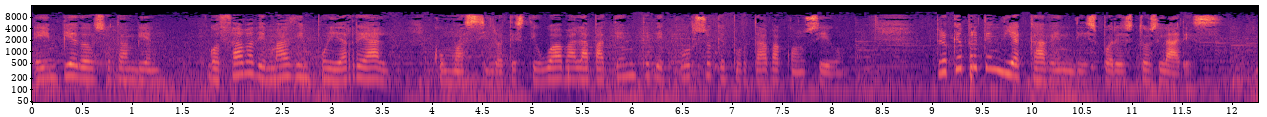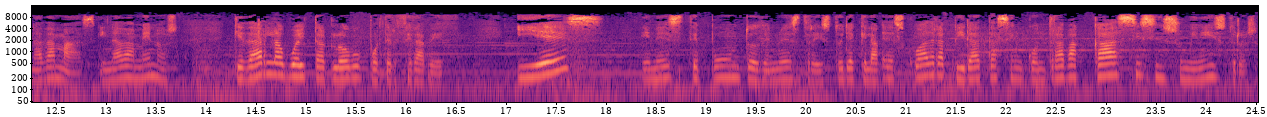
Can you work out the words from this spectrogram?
e impiedoso también. Gozaba además de impunidad real, como así lo atestiguaba la patente de curso que portaba consigo. Pero ¿qué pretendía Cavendish por estos lares? Nada más y nada menos que dar la vuelta al globo por tercera vez. Y es en este punto de nuestra historia que la escuadra pirata se encontraba casi sin suministros,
